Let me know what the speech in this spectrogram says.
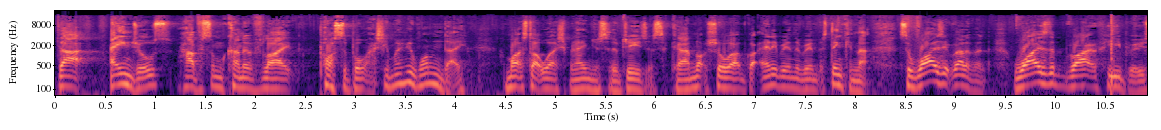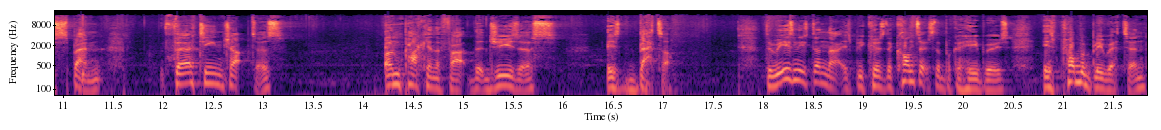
that angels have some kind of like possible. Actually, maybe one day I might start worshipping angels instead of Jesus. Okay, I'm not sure I've got anybody in the room that's thinking that. So why is it relevant? Why is the writer of Hebrews spent 13 chapters unpacking the fact that Jesus is better. The reason he's done that is because the context of the book of Hebrews is probably written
